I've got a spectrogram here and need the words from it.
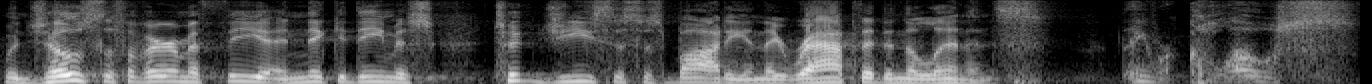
when Joseph of Arimathea and Nicodemus took Jesus' body and they wrapped it in the linens. They were close.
